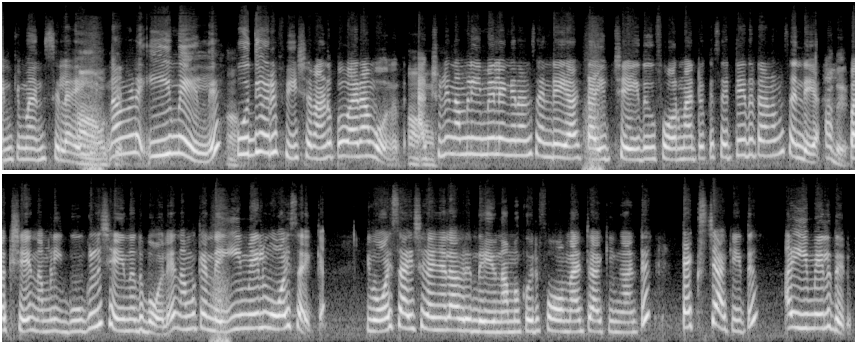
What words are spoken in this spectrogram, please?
എനിക്ക് മനസ്സിലായി. നമ്മൾ നമ്മുടെ ഇമെയിലിൽ പുതിയൊരു ഫീച്ചർ ആണ് ഇപ്പൊ വരാൻ പോകുന്നത്. ആക്ച്വലി നമ്മൾ ഇമെയിൽ എങ്ങനെയാണ് സെൻഡ് ചെയ്യുക? ടൈപ്പ് ചെയ്ത് ഫോർമാറ്റ് ഒക്കെ സെറ്റ് ചെയ്തിട്ടാണ് നമ്മൾ സെൻഡ്. ചെയ്യുക. പക്ഷേ നമ്മൾ ഈ ഗൂഗിൾ ചെയ്യുന്നത് പോലെ നമുക്ക് എന്താ ഇമെയിൽ വോയിസ് അയക്കാം. ഈ വോയിസ് അയച്ചു കഴിഞ്ഞാൽ അവർ എന്ത് ചെയ്യും? നമുക്കൊരു ഫോർമാറ്റ് ആക്കിങ്ങാണ്ട് ടെക്സ്റ്റ് ആക്കിയിട്ട് ആ ഇമെയിൽ തരും.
